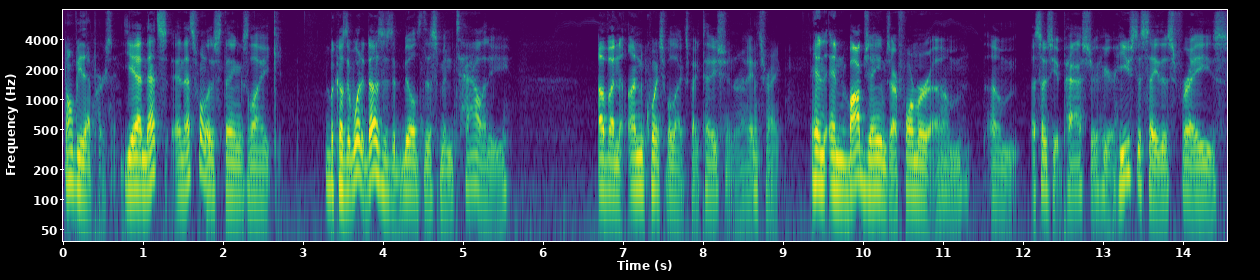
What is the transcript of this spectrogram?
Don't be that person. Yeah, and that's and that's one of those things like because what it does is it builds this mentality of an unquenchable expectation, right? That's right. And and Bob James, our former um, um, associate pastor here, he used to say this phrase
